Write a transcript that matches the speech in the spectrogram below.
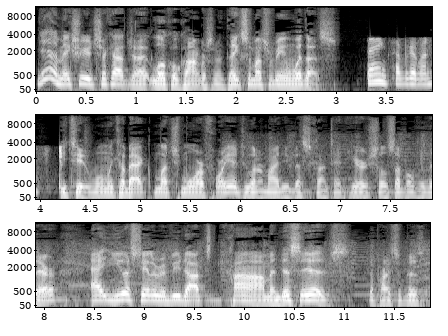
Yeah, make sure you check out uh, local congressman. Thanks so much for being with us. Thanks. Have a good one. You too. When we come back, much more for you. I do want to remind you, best content here shows up over there at usdailyreview.com, and this is The Price of Business.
